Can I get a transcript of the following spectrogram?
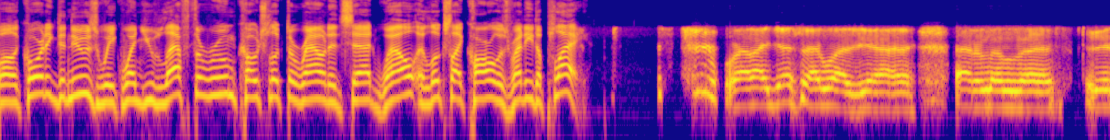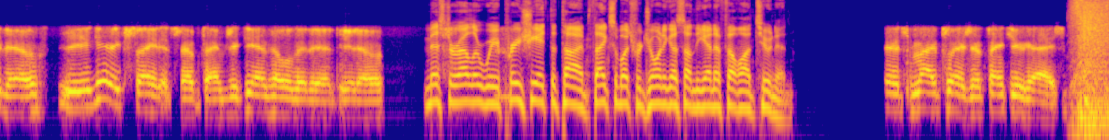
Well, according to Newsweek, when you left the room, coach looked around and said, Well, it looks like Carl is ready to play. well, I guess I was. Yeah, I had a little. Uh, you know, you get excited sometimes. You can't hold it in. You know. Mr. Eller, we appreciate the time. Thanks so much for joining us on the NFL on TuneIn. It's my pleasure. Thank you, guys.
